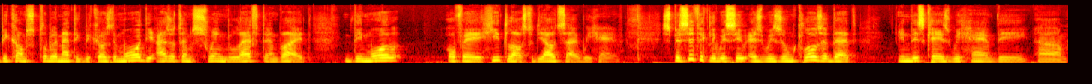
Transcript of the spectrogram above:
becomes problematic because the more the isotherms swing left and right, the more of a heat loss to the outside we have. Specifically, we see as we zoom closer that in this case we have the um,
